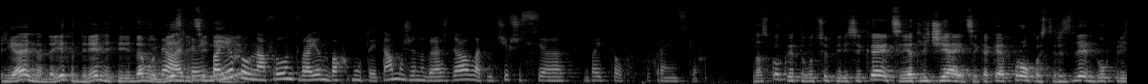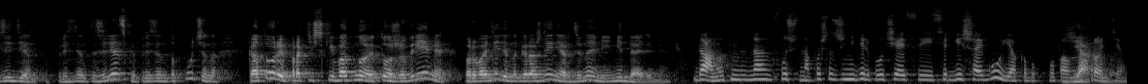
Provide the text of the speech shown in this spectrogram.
реально доехать до реально передовой, да, без лицемерия. поехал на фронт в район Бахмута, и там уже награждал отличившихся бойцов украинских насколько это вот все пересекается и отличается, и какая пропасть разделяет двух президентов, президента Зеленского и президента Путина, которые практически в одно и то же время проводили награждение орденами и медалями. Да, ну на, слушай, на прошлой же неделе, получается, и Сергей Шойгу якобы побывал якобы. на фронте.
